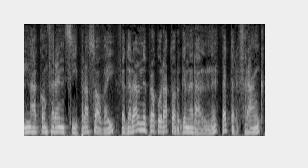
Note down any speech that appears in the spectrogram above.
Na konferencji prasowej federalny prokurator generalny Peter Frank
